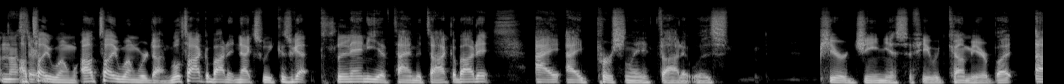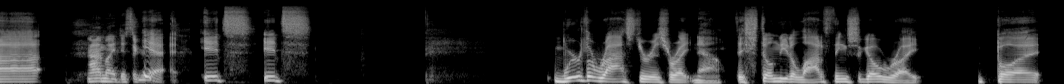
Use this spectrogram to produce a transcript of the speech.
I'm not. I'll certain. tell you when. I'll tell you when we're done. We'll talk about it next week because we got plenty of time to talk about it. I, I personally thought it was pure genius if he would come here, but uh, I might disagree. Yeah, it's it's where the roster is right now. They still need a lot of things to go right, but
